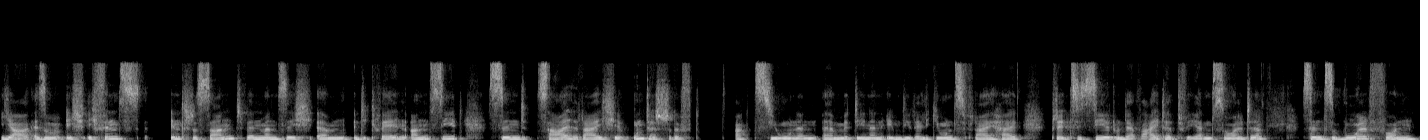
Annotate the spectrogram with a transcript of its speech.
ja, also ich, ich finde es interessant, wenn man sich ähm, die Quellen ansieht, sind zahlreiche Unterschriftaktionen, äh, mit denen eben die Religionsfreiheit präzisiert und erweitert werden sollte, sind sowohl von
